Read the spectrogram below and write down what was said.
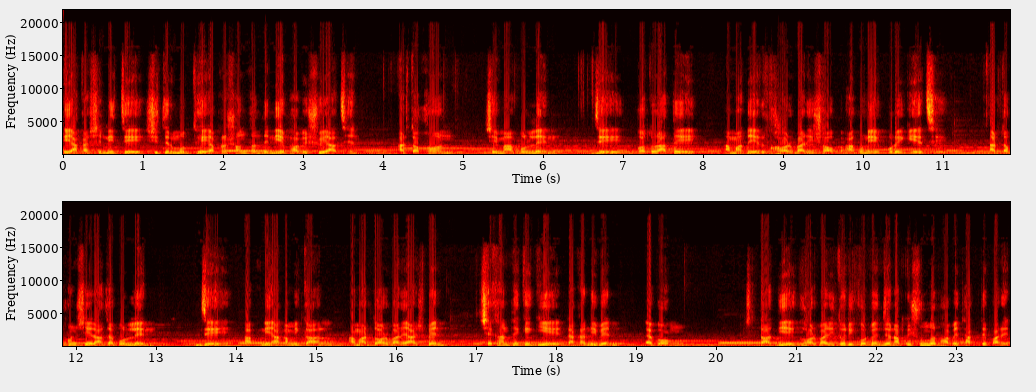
এই আকাশের নিচে শীতের মধ্যে আপনার সন্তানদের নিয়ে এভাবে শুয়ে আছেন? আর তখন সেই মা বললেন যে, গত রাতে আমাদের ঘর বাড়ি সব আগুনে পুড়ে গিয়েছে। আর তখন সে রাজা বললেন যে আপনি আগামীকাল আমার দরবারে আসবেন, সেখান থেকে গিয়ে টাকা নেবেন এবং তা দিয়ে ঘর বাড়ি তৈরি করবেন যেন আপনি সুন্দরভাবে থাকতে পারেন।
